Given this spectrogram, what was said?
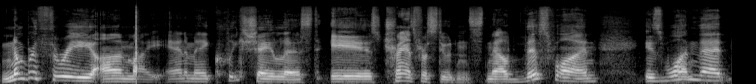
Number three on my anime cliche list is transfer students. Now, this one is one that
